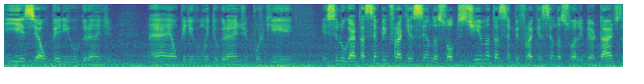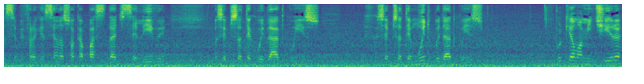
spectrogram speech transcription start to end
E esse é um perigo grande, né? É um perigo muito grande porque esse lugar está sempre enfraquecendo a sua autoestima, está sempre enfraquecendo a sua liberdade, está sempre enfraquecendo a sua capacidade de ser livre. Você precisa ter cuidado com isso. Você precisa ter muito cuidado com isso, porque é uma mentira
